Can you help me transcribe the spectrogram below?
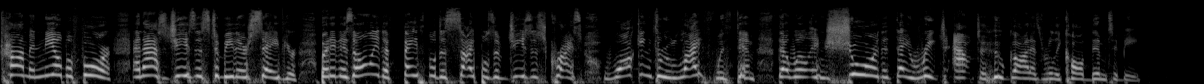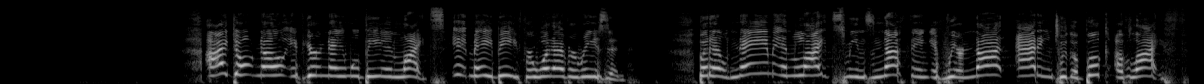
come and kneel before and ask Jesus to be their Savior. But it is only the faithful disciples of Jesus Christ walking through life with them that will ensure that they reach out to who God has really called them to be. I don't know if your name will be in lights. It may be for whatever reason. But a name in lights means nothing if we are not adding to the book of life.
